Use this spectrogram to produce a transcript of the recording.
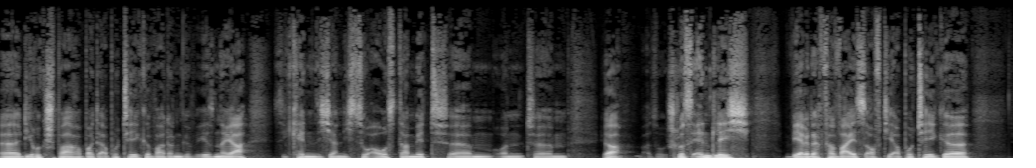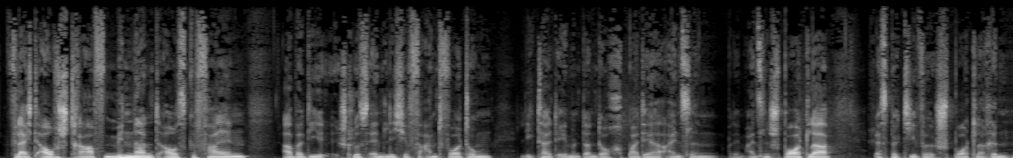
Äh, die Rücksprache bei der Apotheke war dann gewesen, naja, sie kennen sich ja nicht so aus damit ähm, und ähm, ja, also schlussendlich wäre der Verweis auf die Apotheke vielleicht auch strafmindernd ausgefallen, aber die schlussendliche Verantwortung liegt halt eben dann doch bei der einzelnen, bei dem einzelnen Sportler respektive Sportlerin.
